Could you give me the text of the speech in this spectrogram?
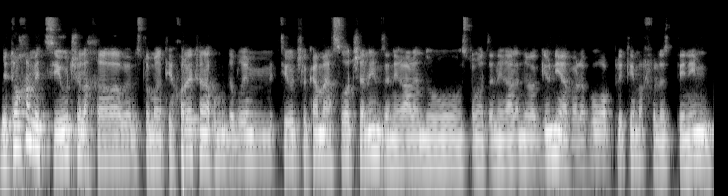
בתוך המציאות של אחריו, זאת אומרת, יכול להיות שאנחנו מדברים עם מציאות של כמה עשרות שנים, זה נראה לנו, זאת אומרת, זה נראה לנו הגיוני, אבל עבור הפליטים הפלסטינים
